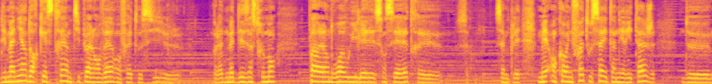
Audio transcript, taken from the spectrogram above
des manières d'orchestrer un petit peu à l'envers en fait aussi. Euh, voilà, de mettre des instruments pas à l'endroit où il est censé être. Et ça, me plaît. Mais encore une fois, tout ça est un héritage de,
